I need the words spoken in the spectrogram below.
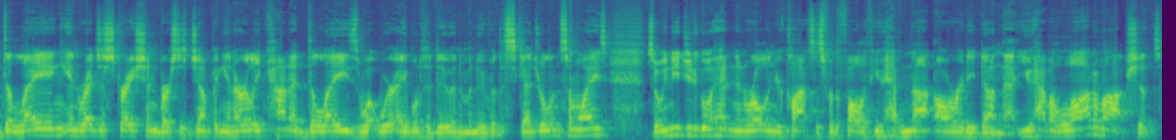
delaying in registration versus jumping in early kind of delays what we're able to do in to maneuver the schedule in some ways. So we need you to go ahead and enroll in your classes for the fall if you have not already done that. You have a lot of options.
